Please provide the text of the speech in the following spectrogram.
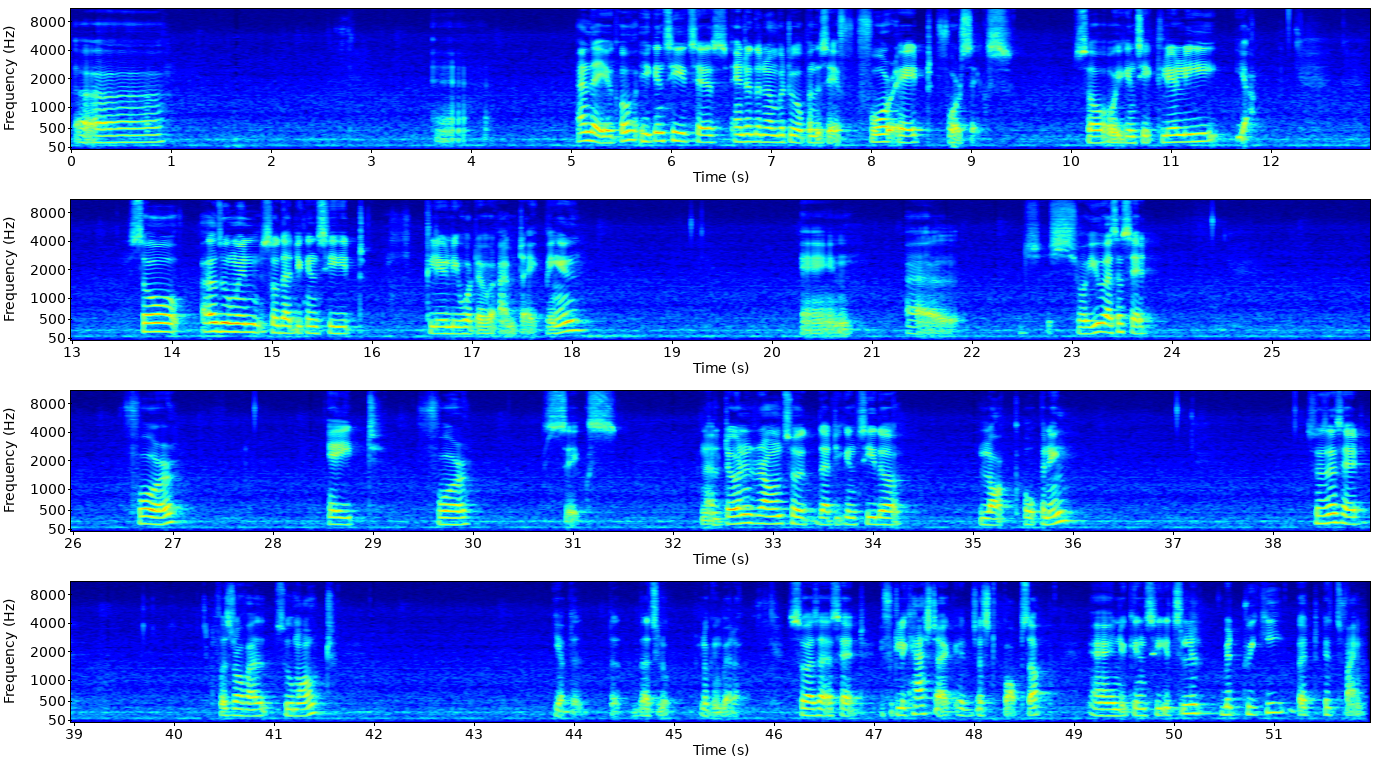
Uh, and there you go. You can see it says enter the number to open the safe 4846 so you can see clearly. Yeah. So I'll zoom in so that you can see it clearly whatever I'm typing in. And I'll show you as I said 4 8 4 6 and I'll turn it around so that you can see the lock opening. So as I said first off I'll zoom out. Yep that, that, that's look, looking better. So as I said if you click hashtag it just pops up and you can see it's a little bit tweaky but it's fine.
